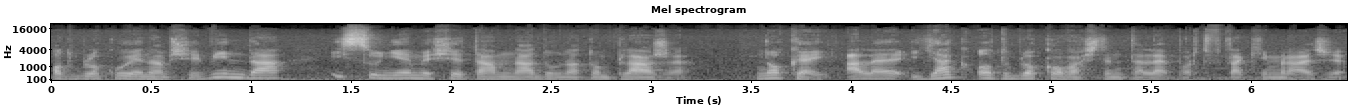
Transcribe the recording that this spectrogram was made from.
odblokuje nam się winda i suniemy się tam na dół na tą plażę. No okej, ale jak odblokować ten teleport w takim razie?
